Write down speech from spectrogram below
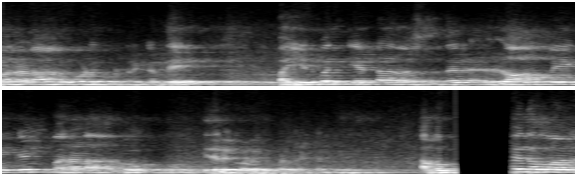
வரலாறு கொடுக்கப்பட்டிருக்கிறது. இருபத்தி எட்டாவது வருஷத்துல லாமேக்கு வரலாறும் இதில் கொடுக்கப்பட்டிருக்கிறது. அப்போ விதமான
